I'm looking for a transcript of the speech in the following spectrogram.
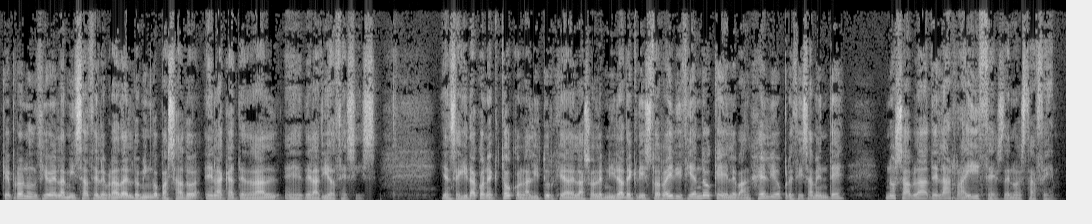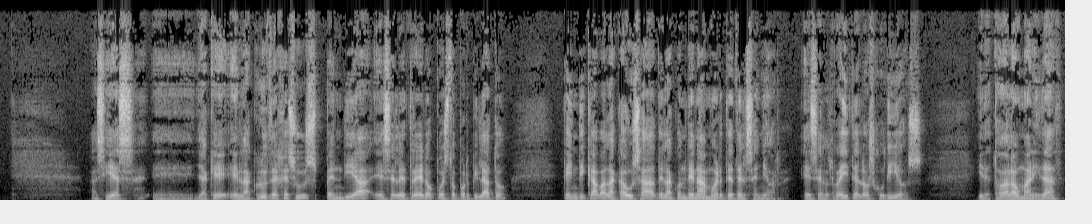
que pronunció en la misa celebrada el domingo pasado en la catedral eh, de la diócesis. Y enseguida conectó con la liturgia de la solemnidad de Cristo Rey diciendo que el Evangelio precisamente nos habla de las raíces de nuestra fe. Así es, eh, ya que en la cruz de Jesús pendía ese letrero puesto por Pilato que indicaba la causa de la condena a muerte del Señor. Es el Rey de los judíos y de toda la humanidad.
